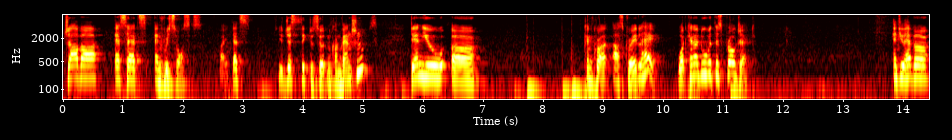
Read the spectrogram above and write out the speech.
Java, assets, and resources. Right? That's you just stick to certain conventions. Then you uh, can ask Gradle, hey, what can I do with this project? And you have a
